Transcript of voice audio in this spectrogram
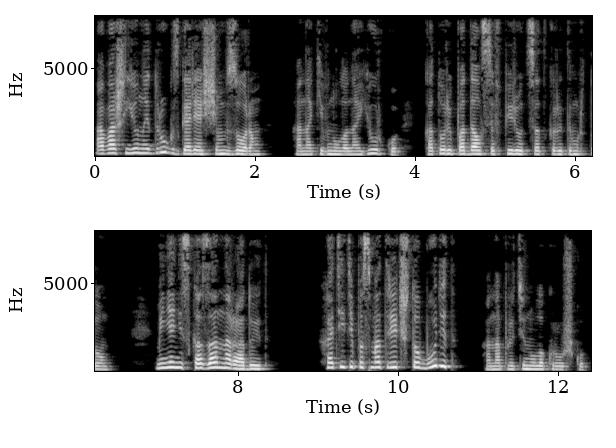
а ваш юный друг с горящим взором...» Она кивнула на Юрку, который подался вперед с открытым ртом. «Меня несказанно радует. Хотите посмотреть, что будет?» Она протянула кружку.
